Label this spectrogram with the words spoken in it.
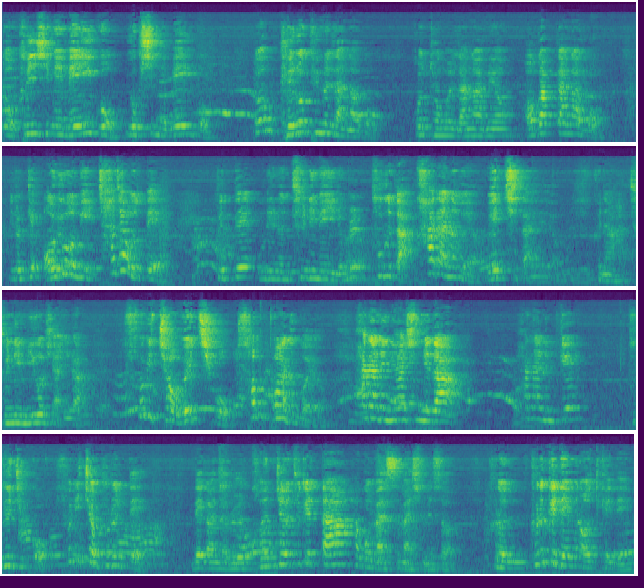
또 근심에 매이고 욕심에 매이고 또 괴롭힘을 당하고 고통을 당하며 억압당하고 이렇게 어려움이 찾아올 때 그때 우리는 주님의 이름을 부르다 카라는 왜요. 외치다예요 그냥 주님 이것이 아니라 소리쳐 외치고 선포하는 거예요 하나님이 하십니다 하나님께 부르짖고 소리쳐 부를 때 내가 너를 건져주겠다 하고 말씀하시면서 그런 그렇게 되면 어떻게 돼?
